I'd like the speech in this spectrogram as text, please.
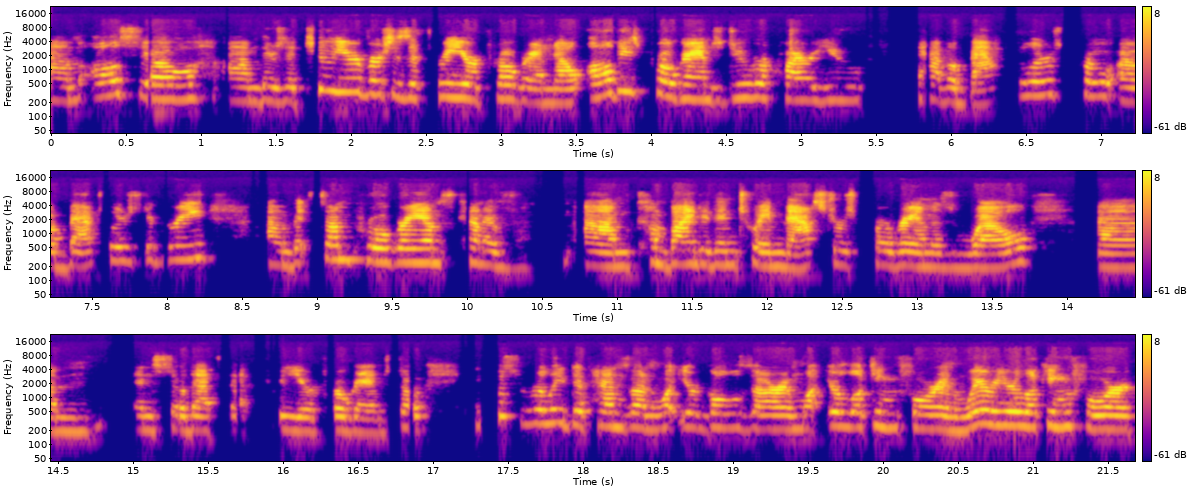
Um, also, um, there's a two-year versus a three-year program. Now, all these programs do require you to have a bachelor's pro bachelor's degree, um, but some programs kind of um, combined it into a master's program as well. And so that's that three-year program. So it just really depends on what your goals are and what you're looking for and where you're looking for.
